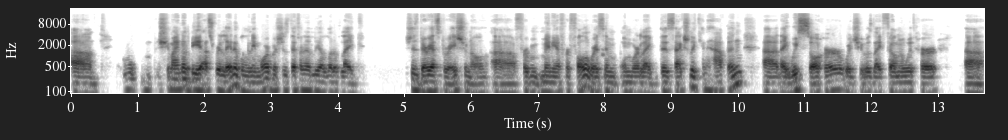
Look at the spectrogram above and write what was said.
um, she might not be as relatable anymore but she's definitely a lot of like she's very aspirational uh, for many of her followers and, and we're like this actually can happen. Uh, like we saw her when she was like filming with her uh,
